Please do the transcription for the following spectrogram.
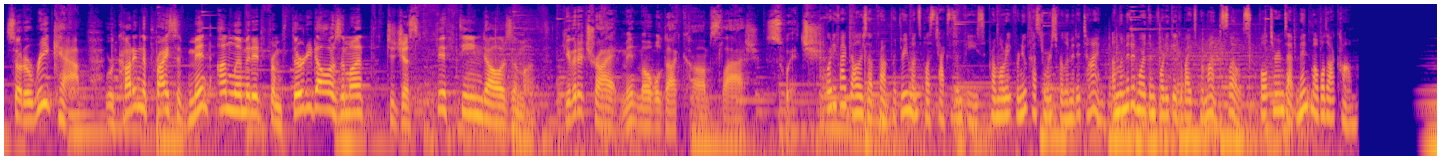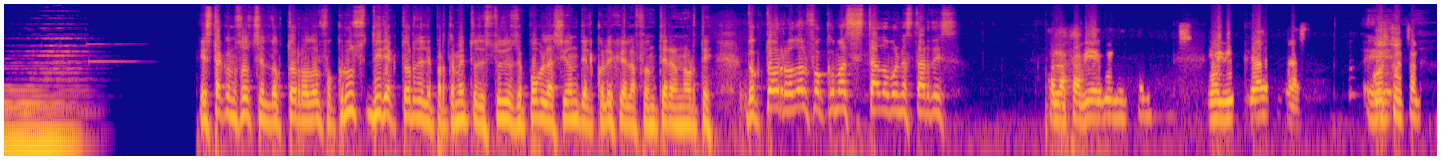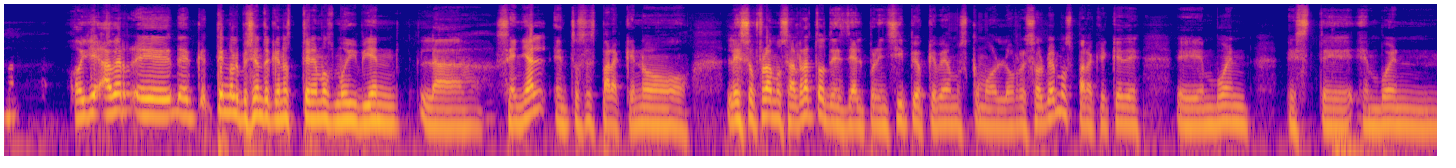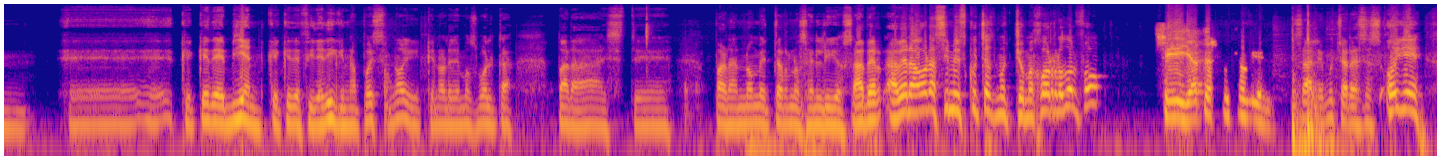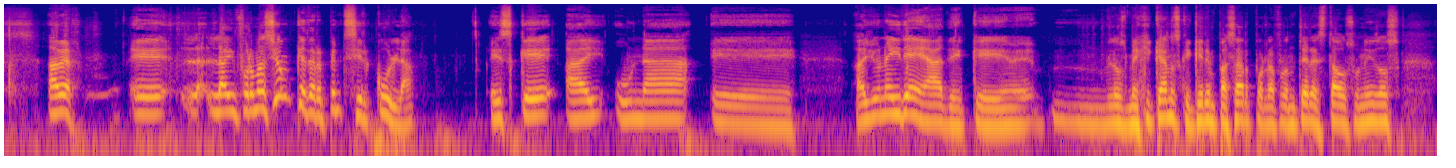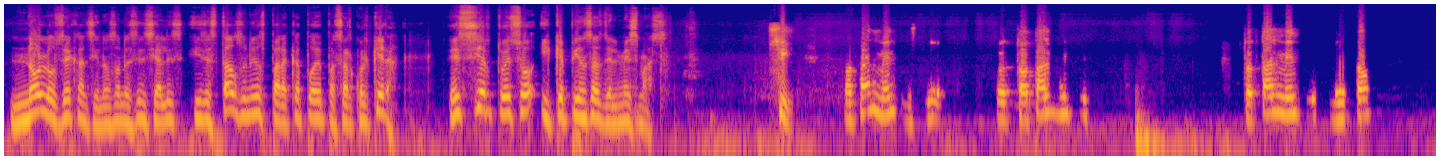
So to recap, we're cutting the price of Mint Unlimited from $30 a month to just $15 a month. Give it a try at mintmobile.com slash switch. $45 up front for three months plus taxes and fees. Promo rate for new customers for limited time. Unlimited more than 40 gigabytes per month. Slows. Full terms at mintmobile.com. Está con nosotros el doctor Rodolfo Cruz, director del Departamento de Estudios de Población del Colegio de la Frontera Norte. Doctor Rodolfo, ¿cómo has estado? Buenas tardes. Hola Javier, buenas tardes. Muy bien, gracias. Eh, Gusto estar Oye, a ver, eh, tengo la impresión de que no tenemos muy bien la señal, entonces para que no le suframos al rato desde el principio que veamos cómo lo resolvemos para que quede eh, en buen, este, en buen, eh, que quede bien, que quede fidedigna, pues, ¿no? Y que no le demos vuelta para, este, para no meternos en líos. A ver, a ver, ahora sí me escuchas mucho mejor, Rodolfo. Sí, ya te escucho bien. Sale, muchas gracias. Oye, a ver, eh, la, información que de repente circula es que hay una eh, hay una idea de que mm, los mexicanos que quieren pasar por la frontera de Estados Unidos no los dejan si no son esenciales y de Estados Unidos para acá puede pasar cualquiera. ¿Es cierto eso y qué piensas del mes más? Sí, totalmente. Totalmente. Totalmente cierto.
